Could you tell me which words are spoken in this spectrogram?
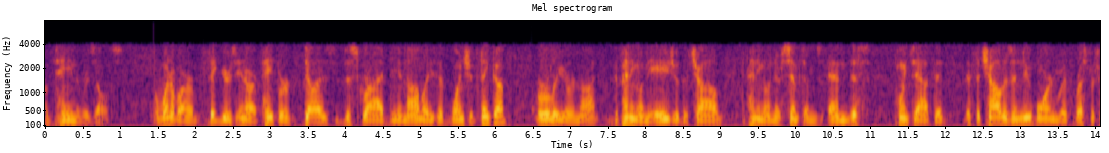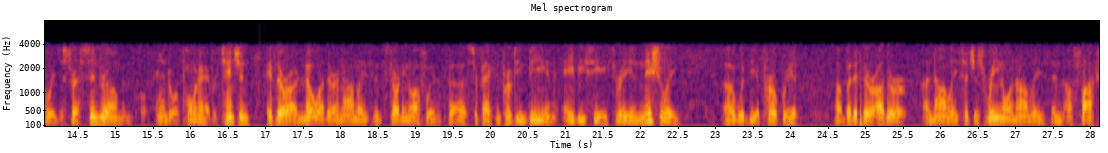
obtain the results. One of our figures in our paper does describe the anomalies that one should think of, early or not, depending on the age of the child, depending on their symptoms, and this points out that if the child is a newborn with respiratory distress syndrome and, and or pulmonary hypertension, if there are no other anomalies, then starting off with uh, surfactant protein B and ABCA3 initially would be appropriate. Uh, but if there are other anomalies, such as renal anomalies, then a FOX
